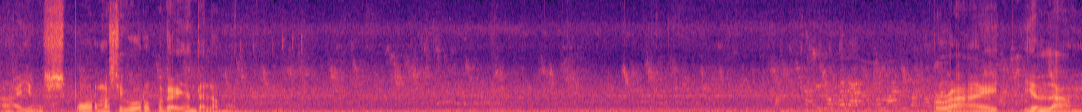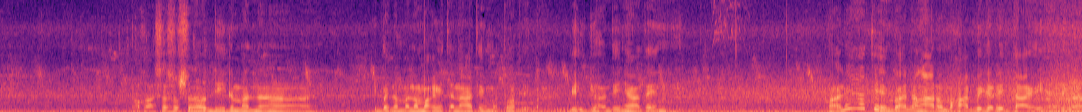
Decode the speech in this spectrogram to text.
Ayos. Forma siguro pag ayan dala mo. Right. Yun lang. Baka sa susunod, di naman na iba naman ang makita nating motor, di ba? Videohan din natin. Mali natin, balang araw makabili rin tayo niya, di ba?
